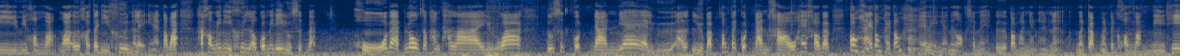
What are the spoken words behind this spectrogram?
ดี มีความหวังว่าเออเขาจะดีขึ้นอะไรเงี้ย แต่ว่าถ้าเขาไม่ดีขึ้นเราก็ไม่ได้รู้สึกแบบ โหแบบโลกจะพังทลายหรือว่ารู้สึกกดดันแย่หรือหรือแบบต้องไปกดดันเขาให้เขาแบบต้องหายต้องหายต้องหายอะไรอย่างเงี้ยนึกออกใช่ไหมเออประมาณอย่างนั้นน่ะเหมือนกับมันเป็นความหวังดีที่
